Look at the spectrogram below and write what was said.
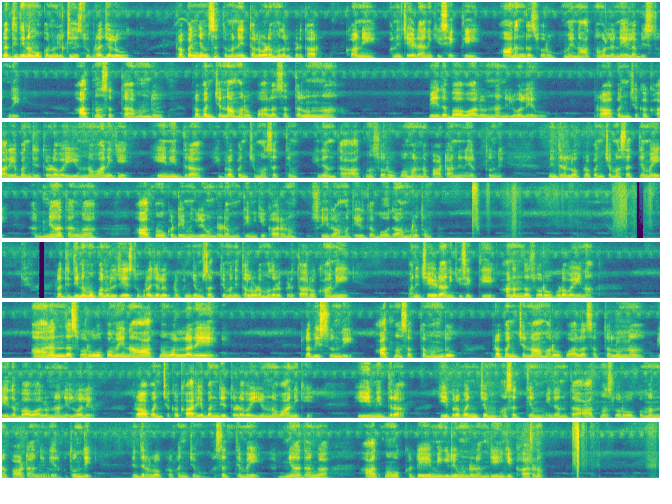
ప్రతిదినము పనులు చేస్తూ ప్రజలు ప్రపంచం సత్యమనే తలవడం మొదలు పెడతారు. కానీ పని చేయడానికి శక్తి ఆనంద స్వరూపమైన ఆత్మ వల్లనే లభిస్తుంది. ఆత్మసత్తా ముందు ప్రపంచ నామరూపాల సత్తలున్న భేదభావాలున్న నిలవలేవు. ప్రాపంచక కార్యబంధితుడవై ఉన్నవానికి ఈ నిద్ర ఈ ప్రపంచం అసత్యం ఇదంతా ఆత్మస్వరూపం అన్న పాఠాన్ని నేర్పుతుంది. నిద్రలో ప్రపంచం అసత్యమై అజ్ఞాతంగా ఆత్మ ఒకటే మిగిలి ఉండడం దీనికి కారణం శ్రీరామతీర్థ బోధామృతం. ప్రతిదినము పనులు చేస్తూ ప్రజలు ప్రపంచం సత్యమని తలవడం మొదలు పెడతారు. కానీ పని చేయడానికి శక్తి ఆనంద స్వరూపుడవైన ఆనంద స్వరూపమైన ఆత్మ వల్లనే లభిస్తుంది. ఆత్మసత్త ముందు ప్రపంచ నామరూపాల సత్తలున్న భేదభావాలున్న నిల్వలేవు. ప్రాపంచక కార్యబంధితుడవై ఉన్న వానికి ఈ నిద్ర ఈ ప్రపంచం అసత్యం ఇదంతా ఆత్మస్వరూపం అన్న పాఠాన్ని నేర్పుతుంది. నిద్రలో ప్రపంచం అసత్యమై అజ్ఞాతంగా ఆత్మ ఒక్కటే మిగిలి ఉండడం దీనికి కారణం.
